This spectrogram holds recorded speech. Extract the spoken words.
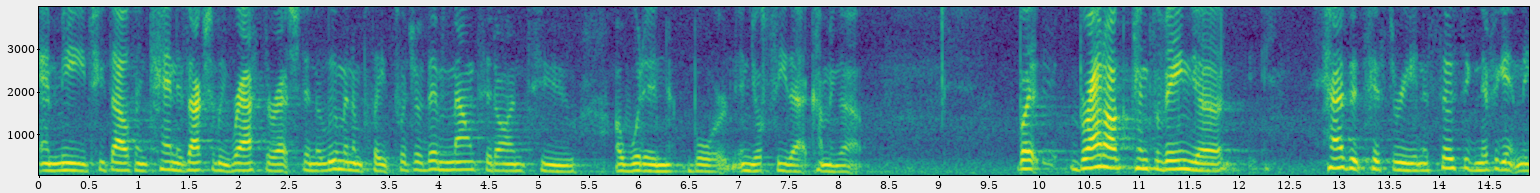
and me, 2010, is actually raster etched in aluminum plates, which are then mounted onto a wooden board, and you'll see that coming up. But Braddock, Pennsylvania has its history and is so significant in the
